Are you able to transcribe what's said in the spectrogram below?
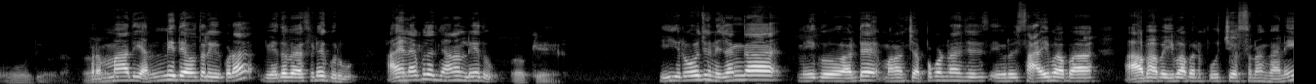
ఓ దేవుడా. ఆ, బ్రహ్మాది అన్ని దేవతలకి కూడా వేదవ్యాసుడే గురువు. ఆయన లేకపోతే జ్ఞానం లేదు. ఓకే. ఈ రోజు నిజంగా మీకు అంటే మనం చెప్పకుండా ఈరోజు సాయిబాబా ఆ బాబా ఈ బాబాని పూజ చేస్తున్నాం కానీ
